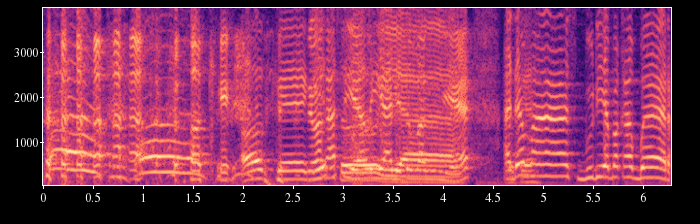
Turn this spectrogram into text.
Oke. Oke, Terima gitu. kasih ya Lia di Iya. Temanggung ya. Ada Oke. Mas Budi apa kabar?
